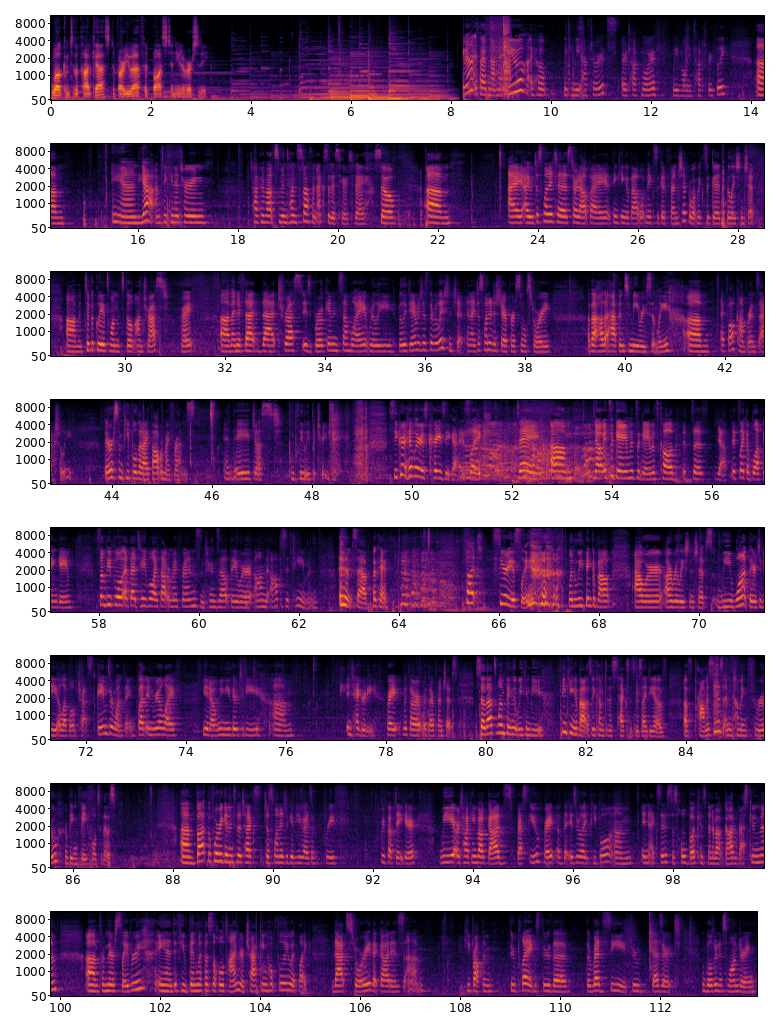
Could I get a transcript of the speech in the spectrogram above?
Welcome to the podcast of RUF at Boston University. If I've not met you, I hope we can meet afterwards or talk more if we've only talked briefly. Um, and yeah, I'm taking a turn talking about some intense stuff in Exodus here today. So um, I, I just wanted to start out by thinking about what makes a good friendship or what makes a good relationship. Um, and typically, it's one that's built on trust, right? Um, and if that, that trust is broken in some way, it really, really damages the relationship. And I just wanted to share a personal story about how that happened to me recently um, at Fall Conference, actually. There were some people that I thought were my friends, and they just completely betrayed me. Secret Hitler is crazy, guys. Like, dang. Um, no, it's a game. It's a game. It's called, it's a, yeah, it's like a bluffing game some people at that table I thought were my friends, and turns out they were on the opposite team. And Sav, okay. but seriously, when we think about our our relationships, we want there to be a level of trust. Games are one thing, but in real life, you know, we need there to be um, integrity, right, with our with our friendships. So that's one thing that we can be thinking about as we come to this text is this idea of of promises and coming through or being faithful to those. Um, but before we get into the text, just wanted to give you guys a brief, brief update here. We are talking about God's rescue, right, of the Israelite people um, in Exodus. This whole book has been about God rescuing them um, from their slavery. And if you've been with us the whole time, you're tracking hopefully with like that story that God is. Um, he brought them through plagues, through the the Red Sea, through desert, wilderness wandering,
